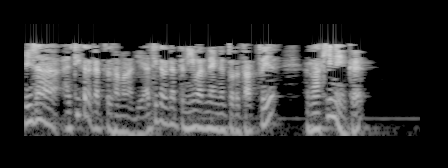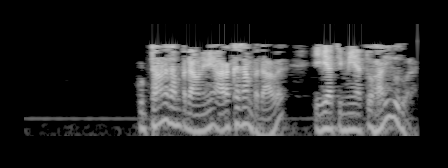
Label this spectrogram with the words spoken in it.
ඒ නිසා ඇති කරගත්ත සමාධිය, ඇති කරගත්ත නීවරණයන්ගෙන් තොර తত্ত্বය රකින්න එක උත්තාන සම්පදාව නෙවෙයි ආරක්ෂ සම්පදාව. ඒ යති මේ අතෝ හරි දුරවලයි.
